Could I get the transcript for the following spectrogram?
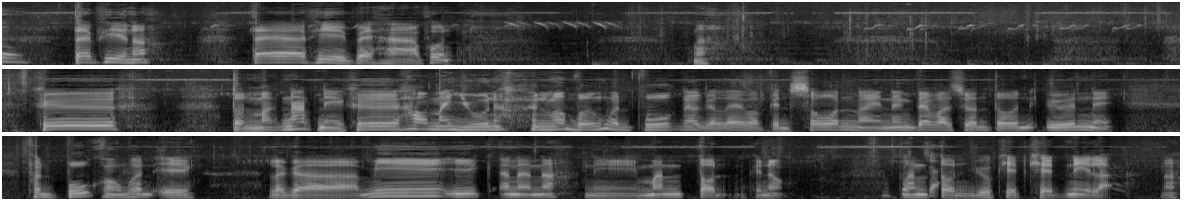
อ แต่พี่เนาะแต่พี่ไปหาพุ่นนะคือ ต้นมักนัดนี่คือเฮามาอยู่นะมันมาเบิ่งเพิ่นปลูกนะก็เลยว่าเป็นโซนหน่อยนึงแต่ว่าสวนตัวอื่นนี่เพิ่นปลูกของเพิ่นเอง แล้วก็มีอีกอันนั้นนะนี่มันต้นพี่น้องมันต้นอยู่เขตๆนี่แหละเนาะ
